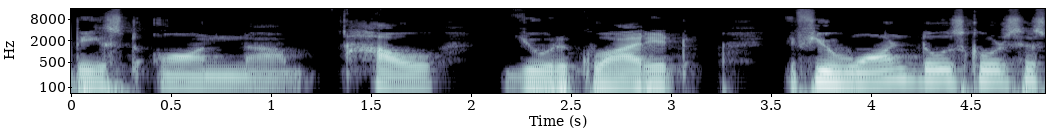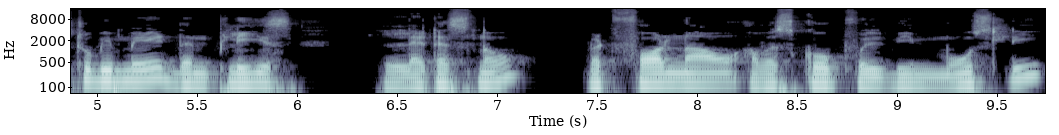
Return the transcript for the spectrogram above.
based on um, how you require it. If you want those courses to be made then please let us know. But for now our scope will be mostly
